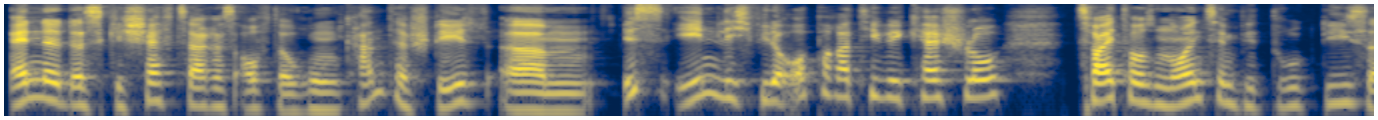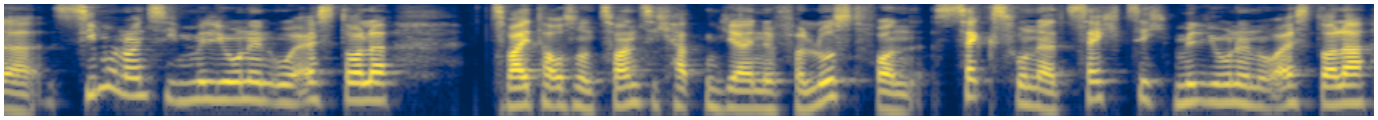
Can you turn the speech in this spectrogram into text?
Ende des Geschäftsjahres auf der hohen Kante steht, ähm, ist ähnlich wie der operative Cashflow. 2019 betrug dieser 97 Millionen US-Dollar. 2020 hatten wir einen Verlust von 660 Millionen US-Dollar,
